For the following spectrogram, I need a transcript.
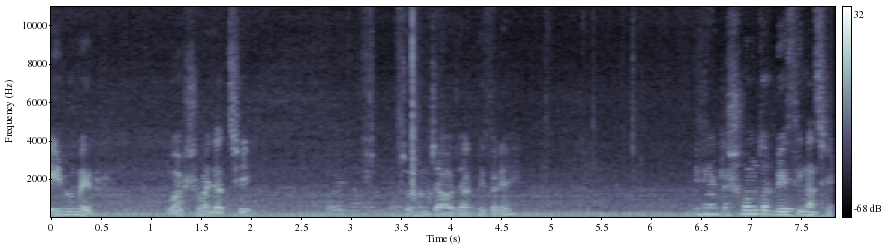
এই রুমের ওয়াশরুমে যাচ্ছি। চলুন যাওয়া যাক ভিতরে। এখানে একটা সুন্দর বেসিন আছে।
